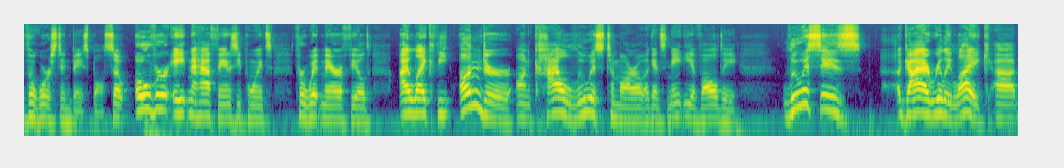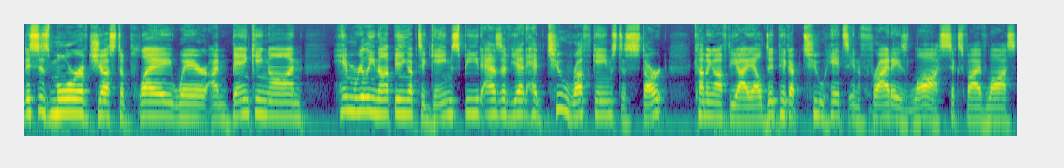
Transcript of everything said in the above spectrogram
the worst in baseball. So over eight and a half fantasy points for Whit Merrifield. I like the under on Kyle Lewis tomorrow against Nate Eovaldi. Lewis is a guy I really like. Uh, this is more of just a play where I'm banking on him really not being up to game speed as of yet. Had two rough games to start coming off the IL. Did pick up two hits in Friday's loss, 6 5 loss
